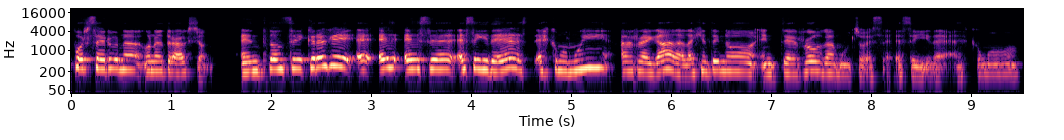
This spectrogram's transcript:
por ser una, una traducción. Entonces, creo que e, e, esa idea es, como muy arraigada. La gente no interroga mucho esa, esa idea. Es como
